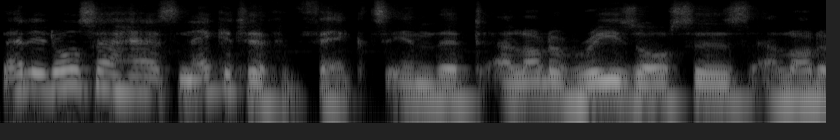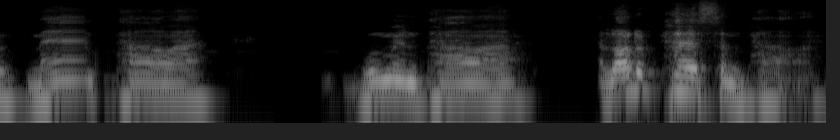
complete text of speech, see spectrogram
but it also has negative effects in that a lot of resources, a lot of manpower, woman power, a lot of person power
